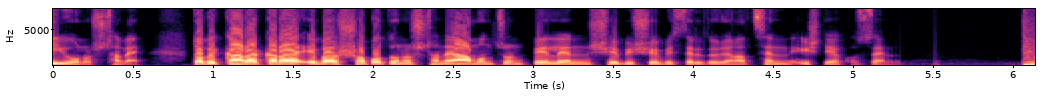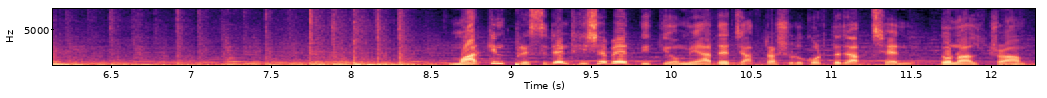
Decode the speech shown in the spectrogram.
এই অনুষ্ঠানে। তবে কারা কারা এবার শপথ অনুষ্ঠানে আমন্ত্রণ পেলেন সে বিষয়ে বিস্তারিত জানাচ্ছেন ইশতিয়াক হোসেন। মার্কিন প্রেসিডেন্ট হিসেবে দ্বিতীয় মেয়াদে যাত্রা শুরু করতে যাচ্ছেন ডোনাল্ড ট্রাম্প।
